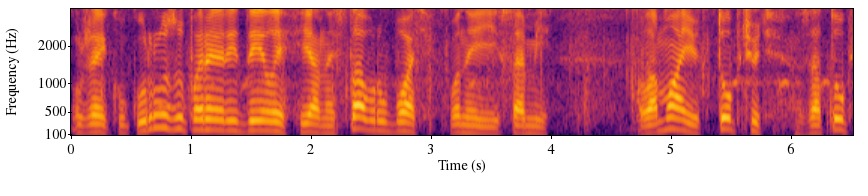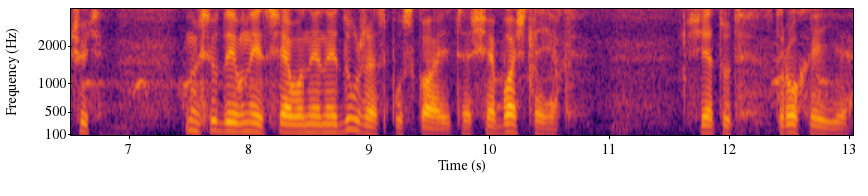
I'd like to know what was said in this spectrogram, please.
Уже й кукурузу перерядили. Я не став рубати. Вони її самі ламають, топчуть, затопчуть. Ну сюди вниз ще вони не дуже спускаються. Ще бачите як. Ще тут трохи є.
